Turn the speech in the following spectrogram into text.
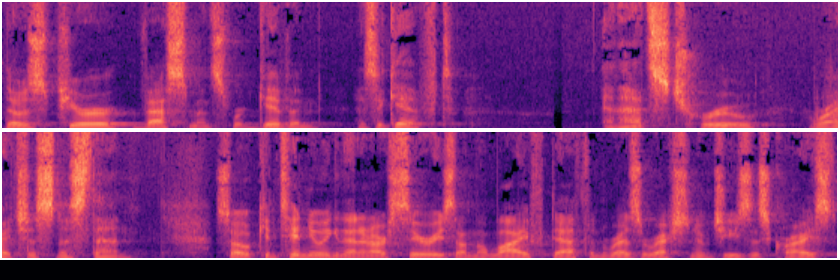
Those pure vestments were given as a gift. And that's true righteousness then. So, continuing then in our series on the life, death, and resurrection of Jesus Christ,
